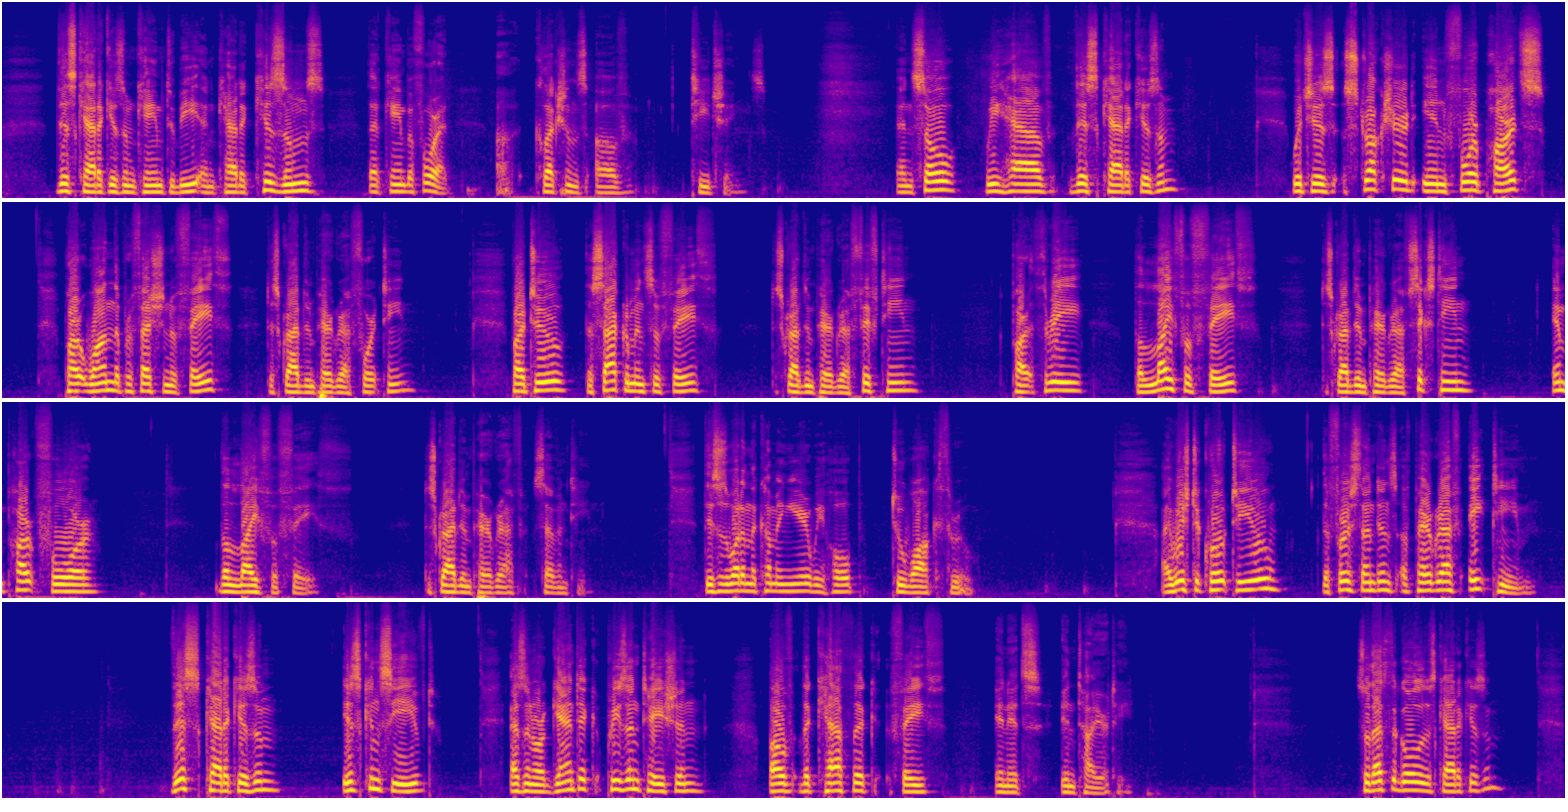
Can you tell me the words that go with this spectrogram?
this catechism came to be and catechisms that came before it, uh, collections of teachings. And so we have this catechism, which is structured in four parts. Part one, the profession of faith, described in paragraph 14. Part two, the sacraments of faith, described in paragraph 15. Part three, the life of faith, described in paragraph 16 in part four, the life of faith, described in paragraph 17. This is what in the coming year we hope to walk through. I wish to quote to you the first sentence of paragraph 18. This catechism is conceived as an organic presentation of the Catholic faith in its entirety. So that's the goal of this catechism.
